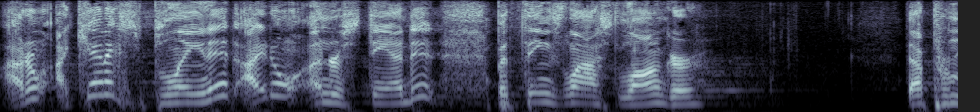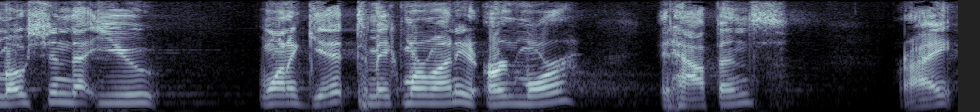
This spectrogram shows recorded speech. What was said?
I don't I can't explain it. I don't understand it, but things last longer. That promotion that you want to get to make more money, to earn more, it happens, right?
